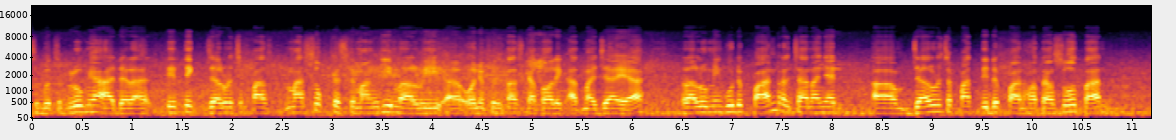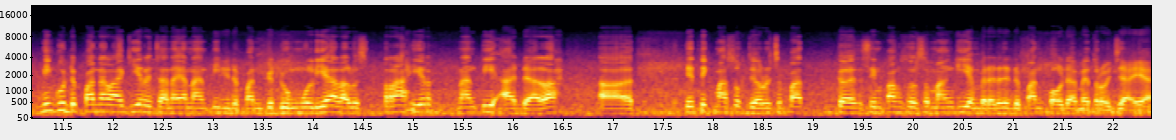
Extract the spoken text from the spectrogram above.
sebut sebelumnya adalah titik jalur cepat masuk ke Semanggi melalui uh, Universitas Katolik Atmajaya. Lalu minggu depan rencananya um, jalur cepat di depan Hotel Sultan. Minggu depannya lagi rencananya nanti di depan Gedung Mulia. Lalu terakhir nanti adalah uh, titik masuk jalur cepat ke Simpang Sur Semanggi yang berada di depan Polda Metro Jaya.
